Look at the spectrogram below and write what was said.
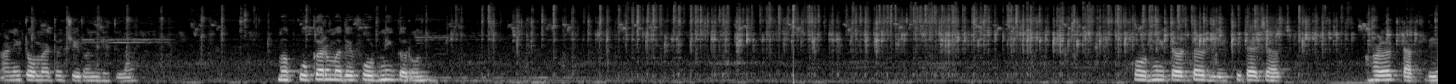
आणि टोमॅटो चिरून घेतला. मग कुकरमध्ये फोडणी करून. फोडणी तडतडली की त्याच्यात हळद टाकली.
